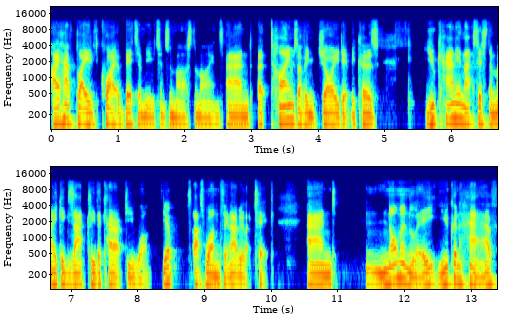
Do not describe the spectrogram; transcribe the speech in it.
i have played quite a bit of mutants and masterminds and at times i've enjoyed it because you can in that system make exactly the character you want. Yep. So that's one thing that'd be like tick. And nominally you can have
